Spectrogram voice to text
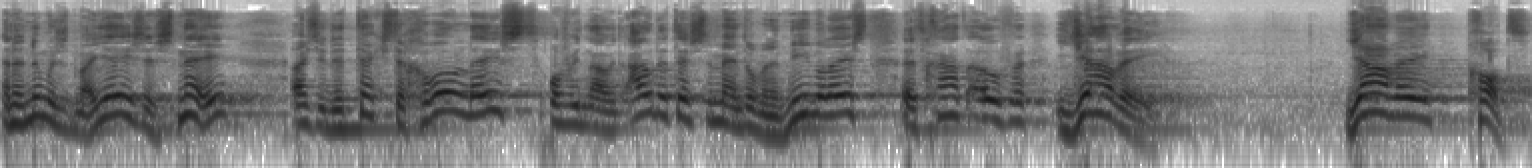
En dan noemen ze het maar Jezus. Nee, als je de teksten gewoon leest, of je het nou het Oude Testament of in het Nieuwe leest, het gaat over Yahweh. Yahweh, God.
